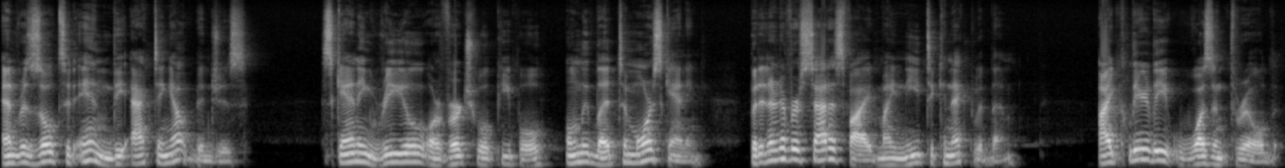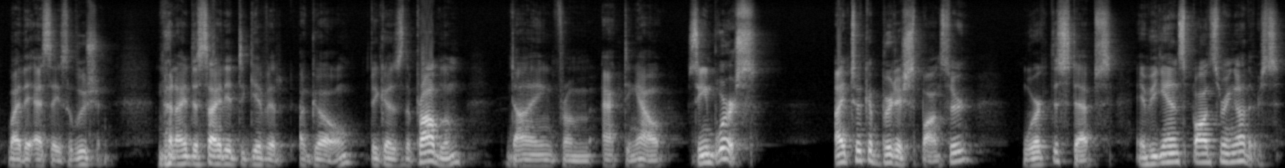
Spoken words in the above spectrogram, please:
and resulted in the acting out binges. Scanning real or virtual people only led to more scanning, but it never satisfied my need to connect with them. I clearly wasn't thrilled by the SA solution, but I decided to give it a go because the problem, dying from acting out, seemed worse. I took a British sponsor, worked the steps, and began sponsoring others.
